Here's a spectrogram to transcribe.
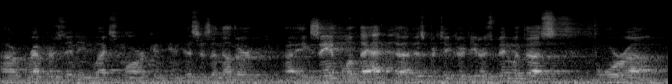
uh, representing Lexmark, and, and, this is another uh, example of that. Uh, this particular dealer has been with us for uh,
